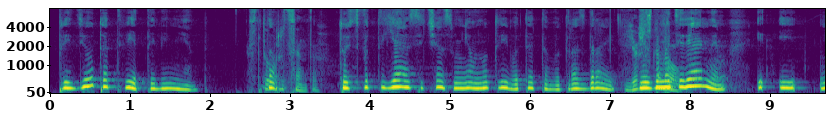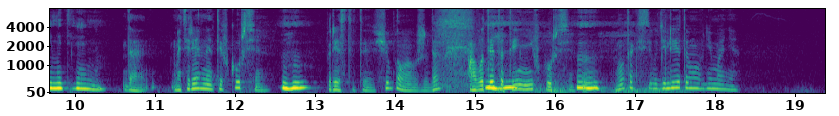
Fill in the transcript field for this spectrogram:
придет ответ или нет? Сто процентов. То есть вот я сейчас, у меня внутри вот это вот раздрай я между материальным и, и нематериальным. Да, материальное ты в курсе, угу. Пресс ты щупала уже, да? А вот это ты не в курсе. Ну так удели этому внимание.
